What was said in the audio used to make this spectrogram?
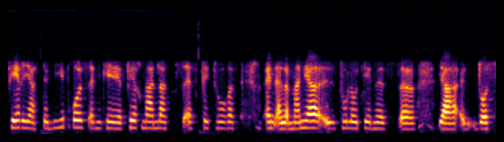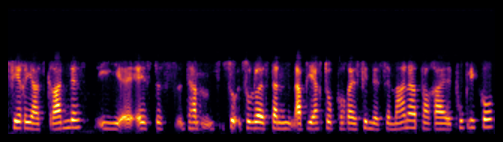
ferias de libros en que firman las escritores. En Alemania solo tienes ya dos ferias grandes y estos solo están abiertos por el fin de semana para el público.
